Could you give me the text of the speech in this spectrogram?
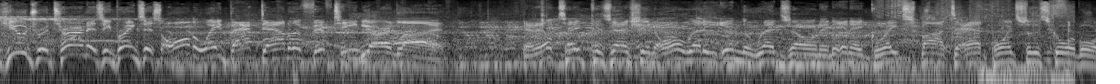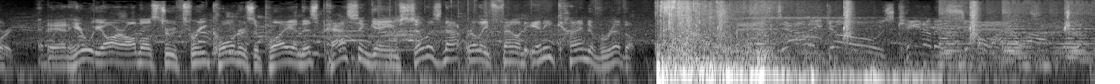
huge return as he brings this all the way back down to the 15-yard line. And they'll take possession already in the red zone and in a great spot to add points to the scoreboard. And here we are almost through three quarters of play, and this passing game still has not really found any kind of rhythm. And down he goes. Keenum is dead.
